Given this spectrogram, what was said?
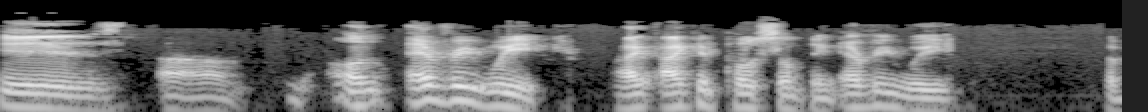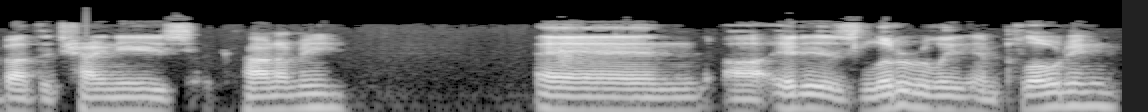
is, um, on every week, I, I could post something every week about the Chinese economy, and uh, it is literally imploding.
